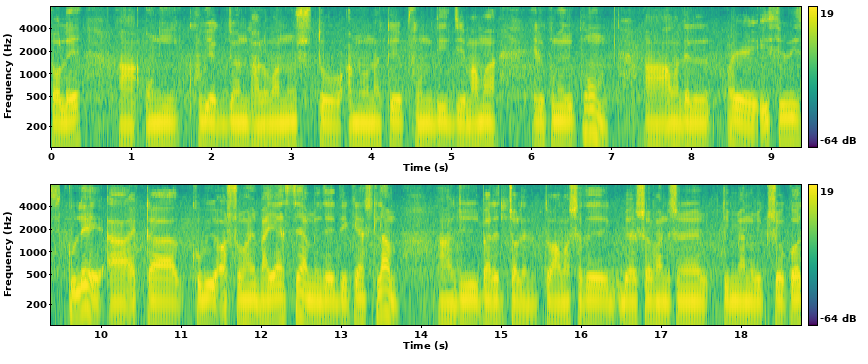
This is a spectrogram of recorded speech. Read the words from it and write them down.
চলে। উনি খুবই একজন ভালো মানুষ। তো আমি ওনাকে ফোন দিই যে, মামা, এরকম এরকম। আমাদের ইসিউ স্কুলে একটা খুবই অসহায় ভাই আছে, আমি যাই দেখে আসলাম। যদি পারেন চলেন। তো আমার সাথে ব্যবসা ফাউন্ডেশনের টিম মানবিক শৌকত,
